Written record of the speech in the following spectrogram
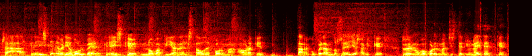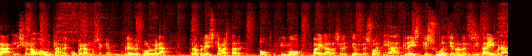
O sea, ¿creéis que debería volver? ¿Creéis que no va a pillar el estado de forma ahora que está recuperándose, ya sabéis que renovó por el Manchester United, que está lesionado aún, está recuperándose, que en breves volverá. Pero ¿creéis que va a estar óptimo para ir a la selección de Suecia? ¿Creéis que Suecia no necesita Ibra?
